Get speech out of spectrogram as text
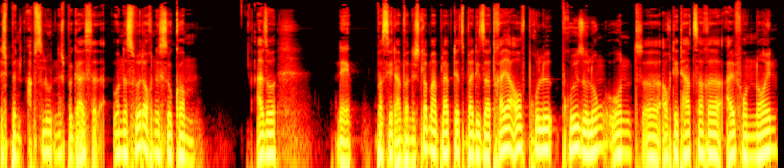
Ich bin absolut nicht begeistert und es wird auch nicht so kommen. Also, nee, passiert einfach nicht. Ich glaube, man bleibt jetzt bei dieser Dreieraufbröselung und äh, auch die Tatsache iPhone 9,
